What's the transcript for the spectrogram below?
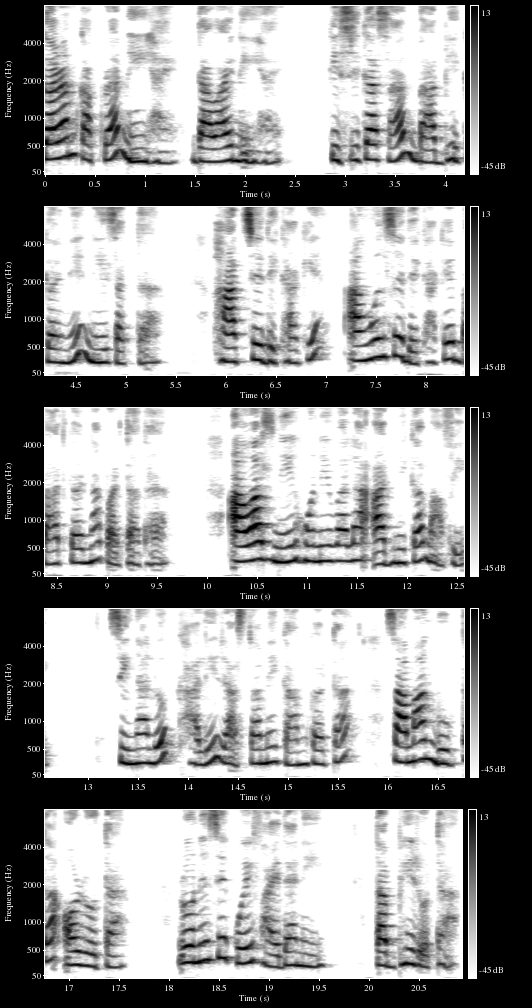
गर्म कपड़ा नहीं है दवाई नहीं है किसी का साथ बात भी करने नहीं सकता हाथ से दिखा के, आंगुल से दिखा के बात करना पड़ता था। आवाज़ नहीं होने वाला आदमी का माफ़ी। सीना लोग खाली रास्ता में काम करता, सामान भूखता और रोता। रोने से कोई फ़ायदा नहीं। तब भी रोता।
